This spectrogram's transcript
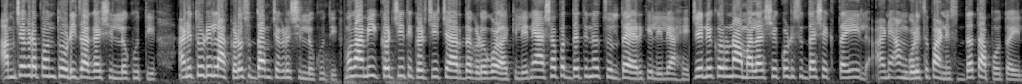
आमच्याकडे पण थोडी जागा शिल्लक होती आणि थोडी लाकडं सुद्धा आमच्याकडे शिल्लक होती. मग आम्ही इकडची तिकडची चार दगडं गोळा केली आणि अशा पद्धतीनं चूल तयार केलेली आहे. जेणेकरून आम्हाला शेकोटी सुद्धा शेकता येईल आणि आंघोळीचं पाणी सुद्धा तापवता येईल.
